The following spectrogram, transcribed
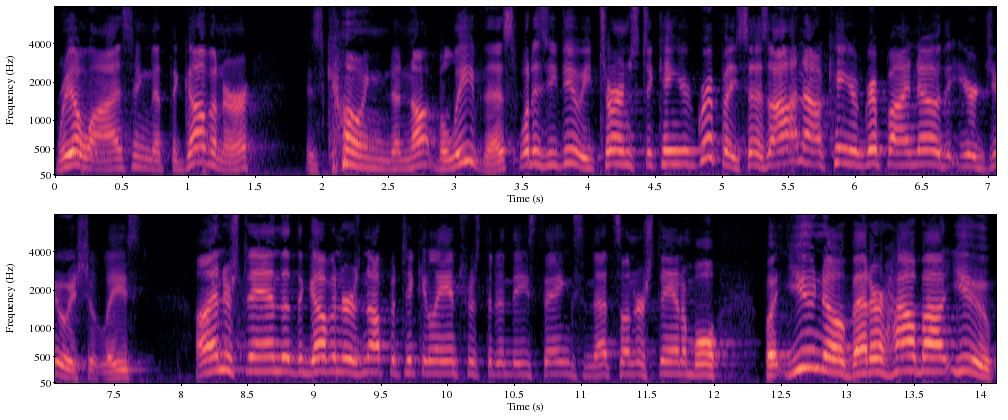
realizing that the governor is going to not believe this, what does he do? He turns to King Agrippa. He says, Ah, now, King Agrippa, I know that you're Jewish at least. I understand that the governor is not particularly interested in these things, and that's understandable, but you know better. How about you?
